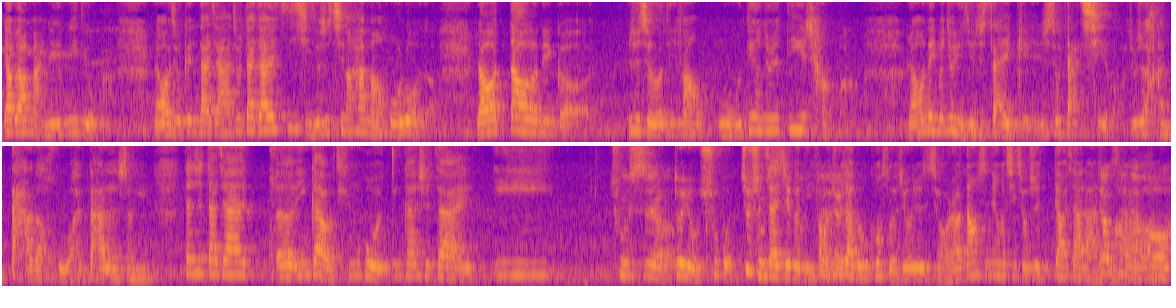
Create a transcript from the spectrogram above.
要不要买那个 video 嘛。然后就跟大家就大家一起就是气氛还蛮活络的。然后到了那个日久的地方，我我订的就是第一场嘛。然后那边就已经是在给日久打气了，就是很大的火，很大的声音。但是大家呃应该有听过，应该是在一出事了，对有出过，就是在这个地方，就是在卢克索这个日球。然后当时那个气球是掉下来了嘛，然后，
